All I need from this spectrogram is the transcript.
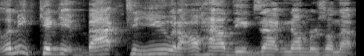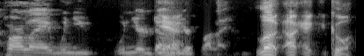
let me kick it back to you, and I'll have the exact numbers on that parlay when you when you're done yeah. with your parlay. Look, okay, cool.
